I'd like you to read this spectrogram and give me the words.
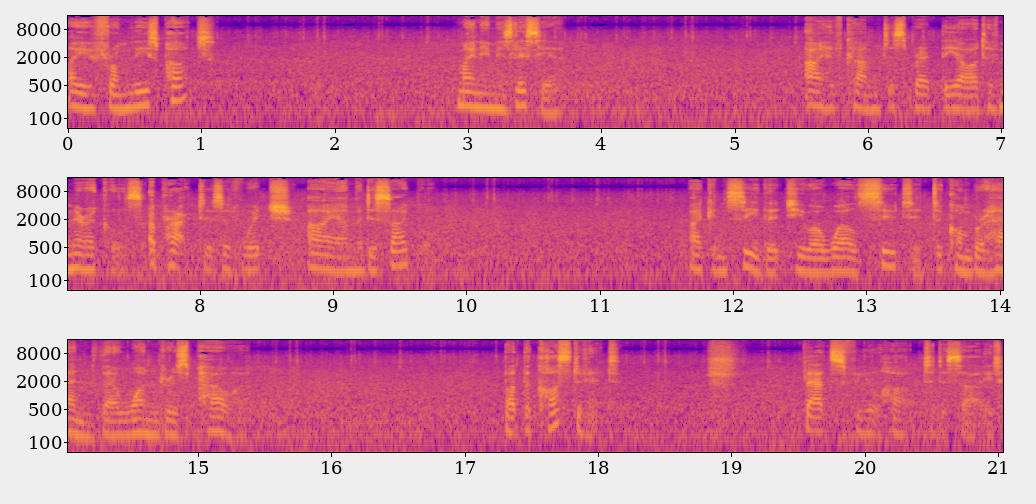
Are you from these parts? My name is Licia. I have come to spread the art of miracles, a practice of which I am a disciple. I can see that you are well suited to comprehend their wondrous power. But the cost of it? That's for your heart to decide.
